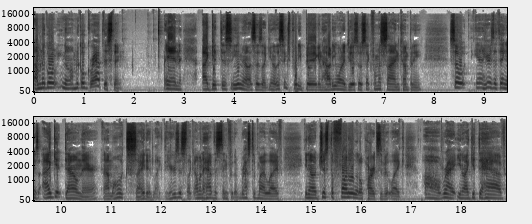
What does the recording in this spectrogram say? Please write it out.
I'm gonna go. You know, I'm gonna go grab this thing. And I get this email that says like, you know, this thing's pretty big, and how do you want to do this? So it's like from a sign company. So you know, here's the thing: is I get down there and I'm all excited. Like, here's this. Like, I'm gonna have this thing for the rest of my life. You know, just the funny little parts of it. Like, oh right, you know, I get to have,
